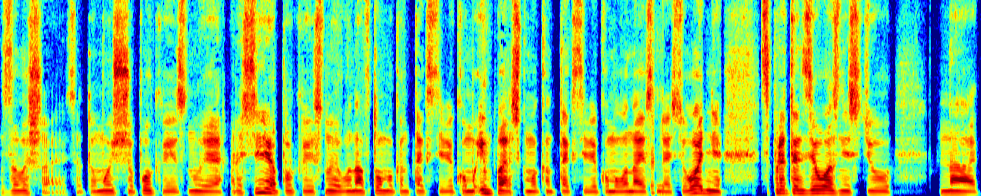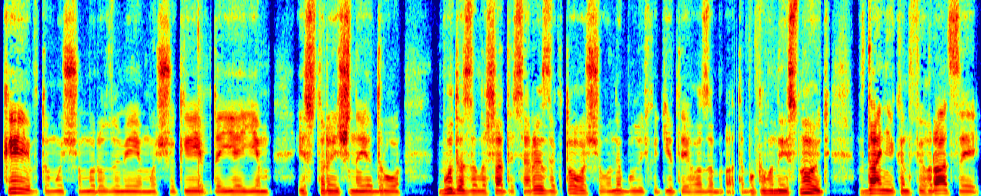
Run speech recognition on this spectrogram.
залишається, тому що поки існує Росія, поки існує вона в тому контексті, в якому імперському контексті, в якому вона існує сьогодні, з претензіозністю на Київ, тому що ми розуміємо, що Київ дає їм історичне ядро. Буде залишатися ризик того, що вони будуть хотіти його забрати, поки вони існують в даній конфігурації,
